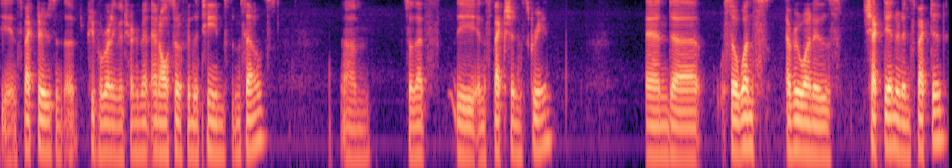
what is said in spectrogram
the inspectors and the people running the tournament, and also for the teams themselves. Um, so that's the inspection screen. And uh, so once everyone is checked in and inspected,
